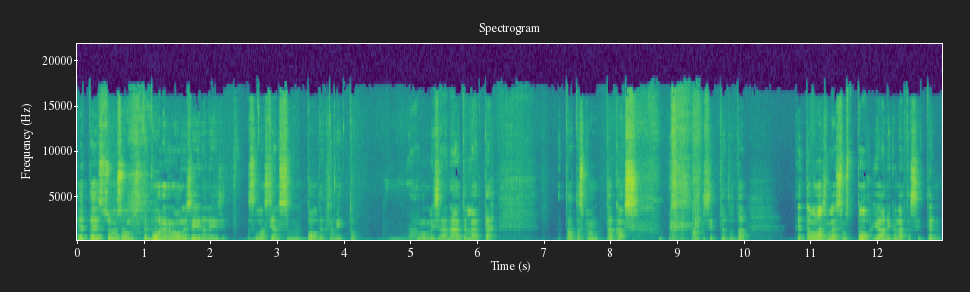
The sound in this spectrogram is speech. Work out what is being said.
että jos se olisi ollut sitten vuoden rooli siinä, niin sitten sillä olisi jäänyt sellainen polti, että vittu, haluan lisää näytellä, että, että ottaisiko nyt takas. sitten tota, että tavallaan sulla ei ole sellaista pohjaa niin lähteä sitten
